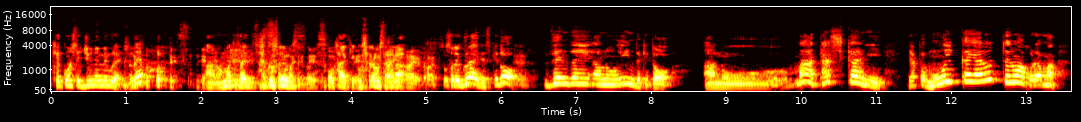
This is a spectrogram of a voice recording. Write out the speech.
結婚して10年目ぐらいですよね。そうですね。あの、また最近再婚されましたけど、そうですねはい、結婚されましたから、はいはいはいそれぐらいですけど、え全然、あの、いいんだけど、あのーまあ確かに、やっぱりもう一回やるっていうのは、これはまあ、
